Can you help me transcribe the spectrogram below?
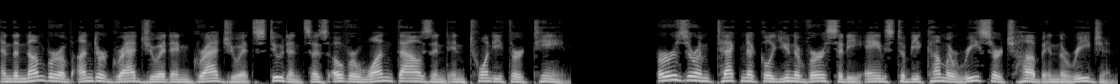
and the number of undergraduate and graduate students is over 1,000 in 2013. Erzurum Technical University aims to become a research hub in the region.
